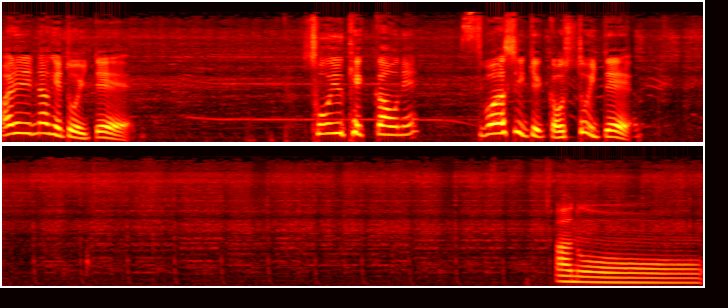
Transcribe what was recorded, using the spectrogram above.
あれ投げといて、そういう結果をね、素晴らしい結果をしといて、あのー、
